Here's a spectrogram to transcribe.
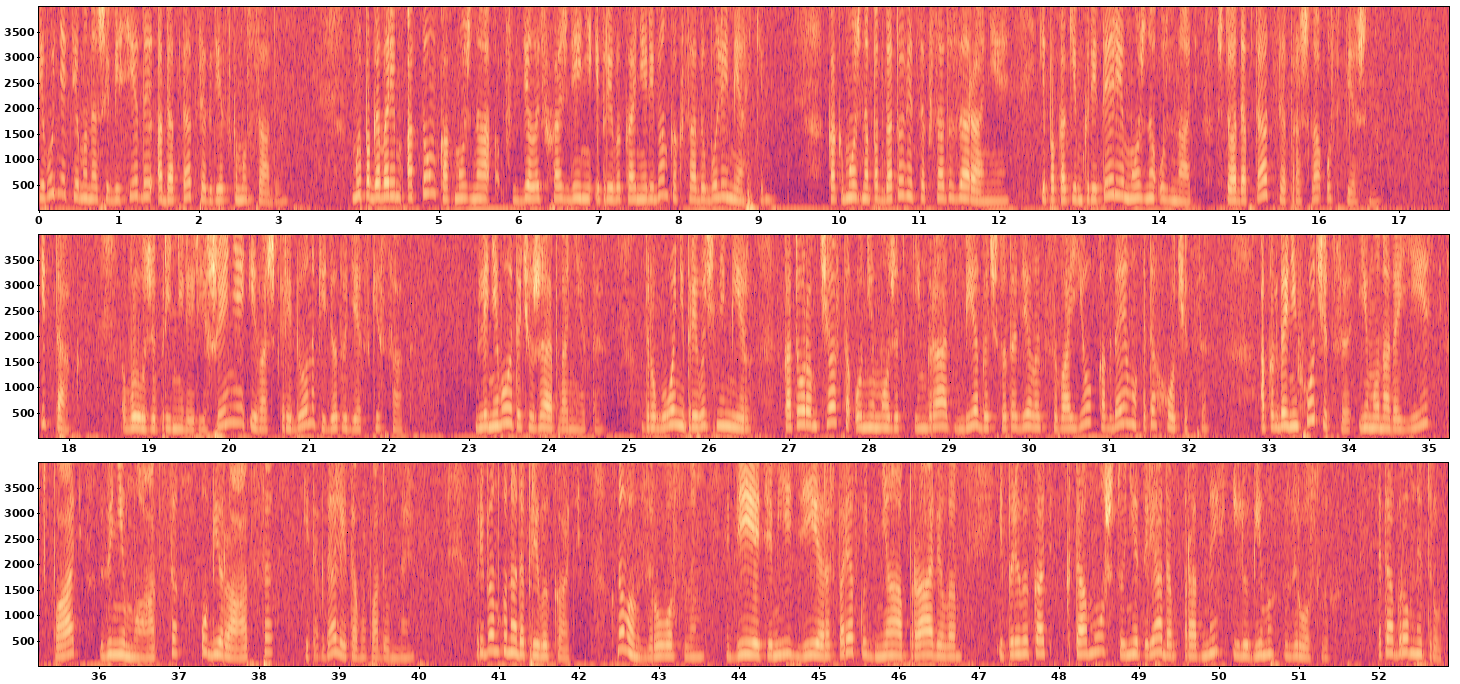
Сегодня тема нашей беседы – адаптация к детскому саду. Мы поговорим о том, как можно сделать вхождение и привыкание ребенка к саду более мягким, как можно подготовиться к саду заранее и по каким критериям можно узнать, что адаптация прошла успешно. Итак, вы уже приняли решение и ваш ребенок идет в детский сад. Для него это чужая планета, другой непривычный мир – в котором часто он не может играть, бегать, что-то делать свое, когда ему это хочется. А когда не хочется, ему надо есть, спать, заниматься, убираться и так далее и тому подобное. Ребенку надо привыкать к новым взрослым, детям, еде, распорядку дня, правилам и привыкать к тому, что нет рядом родных и любимых взрослых. Это огромный труд.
